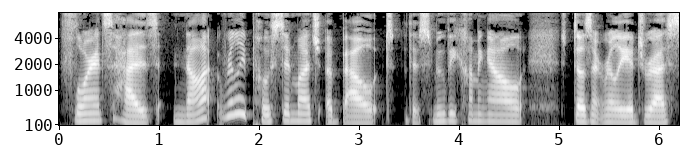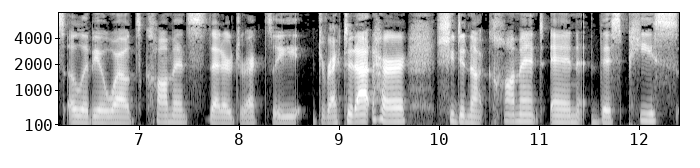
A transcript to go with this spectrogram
Florence has not really posted much about this movie coming out, doesn't really address Olivia Wilde's comments that are directly directed at her. She did not comment in this piece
